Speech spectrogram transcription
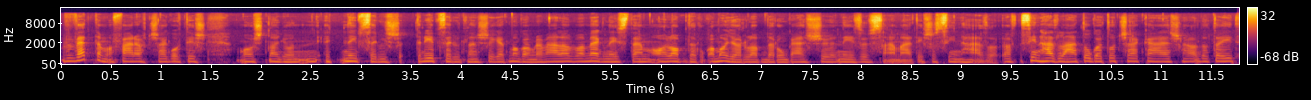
vettem a fáradtságot, és most nagyon egy népszerű, népszerűtlenséget magamra vállalva megnéztem a, labdarú, a magyar labdarúgás nézőszámot számát és a színház, a színház látogatottság KSH adatait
